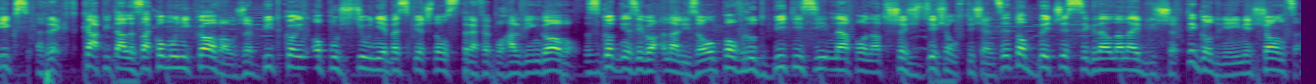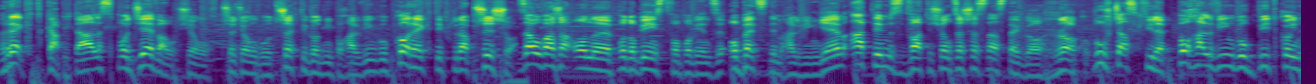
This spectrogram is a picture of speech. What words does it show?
X-Rect Capital zakomunikował, że bitcoin opuścił niebezpieczną strefę pohalwingową. Zgodnie z jego analizą, powrót BTC na ponad 60 tysięcy to byczy sygnał na najbliższe tygodnie i miesiące. Rect Capital spodziewał się w przeciągu trzech tygodni po halvingu korekty, która przyszła. Zauważa on podobieństwo pomiędzy obecnym halvingiem, a tym z 2016 roku. Wówczas chwilę po halvingu Bitcoin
